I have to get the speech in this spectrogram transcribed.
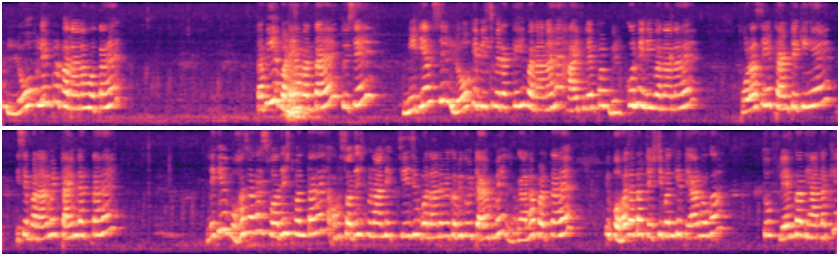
लो फ्लेम पर बनाना होता है। तभी ये बढ़िया बनता है। तो इसे मीडियम से लो के बीच में रख के ही बनाना है। हाई फ्लेम पर बिल्कुल भी नहीं बनाना है। थोड़ा सा ये टाइम टेकिंग है। इसे बनाने में टाइम लगता है। लेकिन ये बहुत ज़्यादा स्वादिष्ट बनता है और स्वादिष्ट बनाने, चीज़ बनाने में कभी कभी टाइम हमें लगाना पड़ता है, ये बहुत ज़्यादा टेस्टी बन के तैयार होगा। तो फ्लेम का ध्यान रखें।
